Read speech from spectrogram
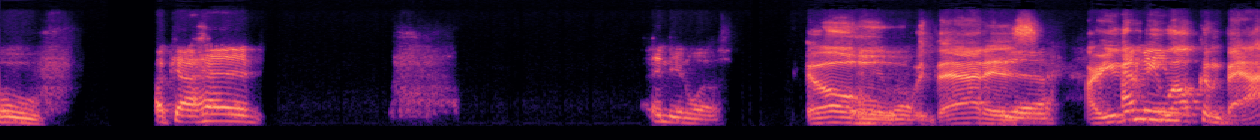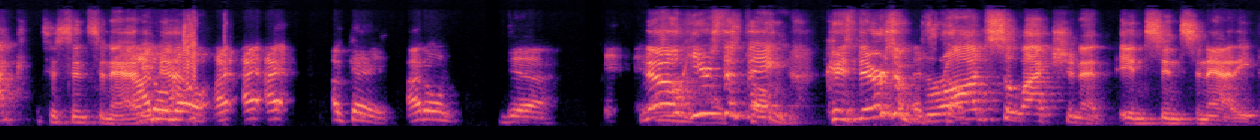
Ooh, okay. I had Indian Wells. Oh, that is. Yeah. Are you going to be welcome back to Cincinnati? I don't now? know. I, I, I, okay. I don't. Yeah. No, here's the thing, because there's a it's broad tough. selection at, in Cincinnati.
